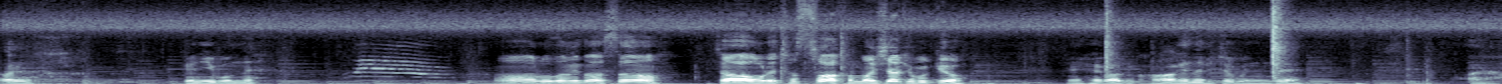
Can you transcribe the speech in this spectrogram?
아휴. 괜히 입었네. 아 로다미도 왔어. 자 올해 첫 수확 한번 시작해 볼게요. 예, 해가 아주 강하게 내리쬐고 있는데. 아휴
